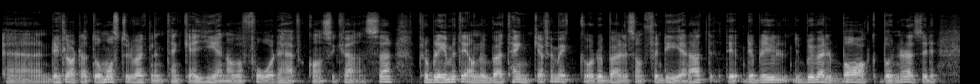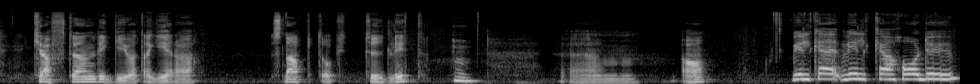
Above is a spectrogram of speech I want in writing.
Eh, det är klart att då måste du verkligen tänka igenom vad får det här för konsekvenser. Problemet är om du börjar tänka för mycket och du börjar liksom fundera att det, det blir, det blir väldigt bakbunden. Så det, kraften ligger ju att agera snabbt och tydligt. Mm. Um, ja. vilka, vilka har du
